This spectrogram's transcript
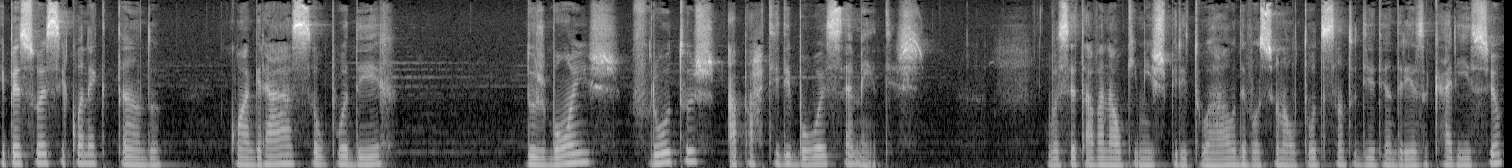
e pessoas se conectando com a graça, o poder dos bons frutos a partir de boas sementes. Você estava na Alquimia Espiritual, devocional todo santo dia de Andresa Carício.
